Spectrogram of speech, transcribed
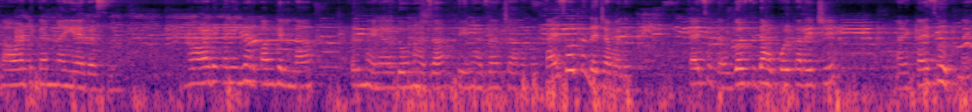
गावा ठिकाणी नाही आहे तसं. गावा ठिकाणी घरकाम केलं ना तर महिन्याला दोन हजार तीन हजार चार हजार काहीच होत नाही त्याच्यामध्ये. काहीच होत नाही. उगाच ती धावपळ करायची आणि काहीच होत नाही.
